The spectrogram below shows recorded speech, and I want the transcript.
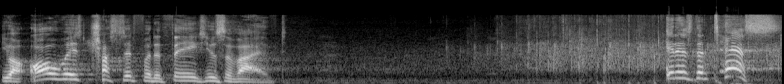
you are always trusted for the things you survived. It is the test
